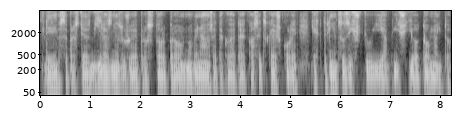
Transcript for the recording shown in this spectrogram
kdy se prostě výrazně zužuje prostor pro novináře takové té klasické školy, těch, kteří něco zjišťují a píší o tom, mají to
